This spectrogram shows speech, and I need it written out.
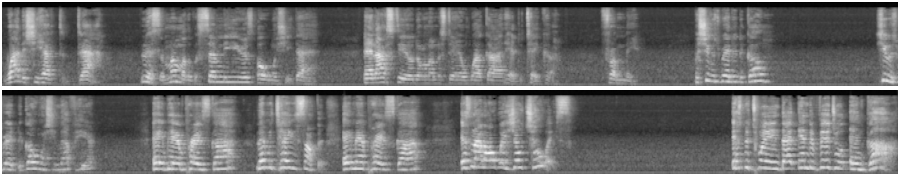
Why did she have to die? Listen, my mother was 70 years old when she died. And I still don't understand why God had to take her from me. But she was ready to go. She was ready to go when she left here. Amen. Praise God. Let me tell you something. Amen. Praise God. It's not always your choice. It's between that individual and God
